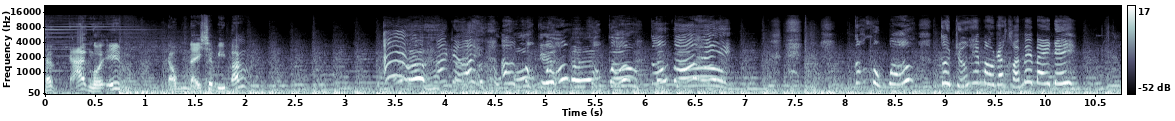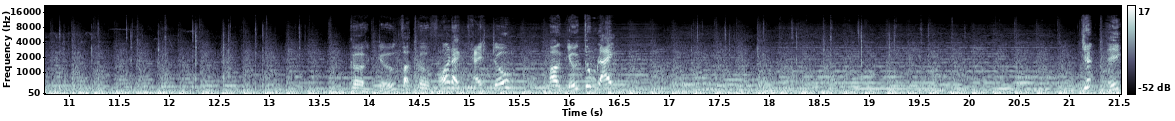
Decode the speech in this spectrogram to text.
Tất cả ngồi im, động đậy sẽ bị bắn. Ôi trời ơi ờ, Khủng bố Khủng bố bố hay. Có khủng bố Cơ trưởng hãy mau ra khỏi máy bay đi. Cơ trưởng và cơ phó đang chạy trốn Mau giữ chúng lại Chết tiệt.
